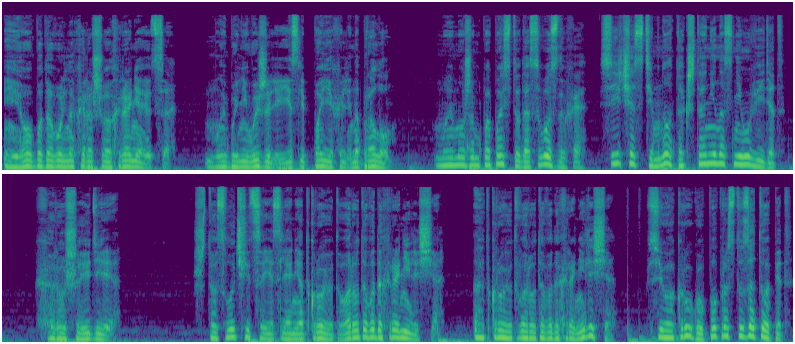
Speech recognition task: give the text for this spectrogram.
И оба довольно хорошо охраняются. Мы бы не выжили, если б поехали на пролом. Мы можем попасть туда с воздуха. Сейчас темно, так что они нас не увидят. Хорошая идея. Что случится, если они откроют ворота водохранилища? Откроют ворота водохранилища? Всю округу попросту затопит.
